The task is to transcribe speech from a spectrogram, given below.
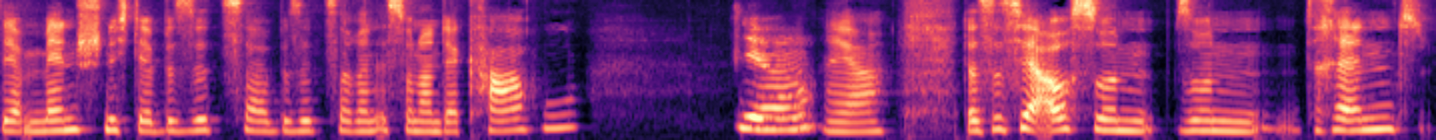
der Mensch nicht der Besitzer, Besitzerin ist, sondern der Kahu? Ja. Ja. Das ist ja auch so ein, so ein Trend,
